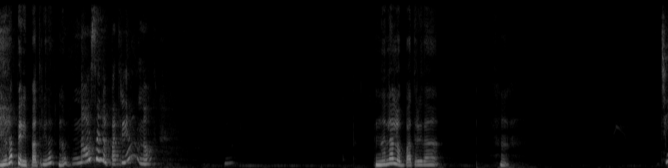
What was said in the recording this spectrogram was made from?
¿No era peripátrida? ¿No? No es alopátrida, ¿no? ¿No es la alopátrida? Hmm. Sí,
